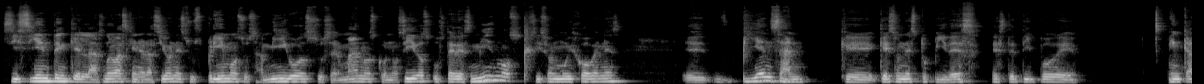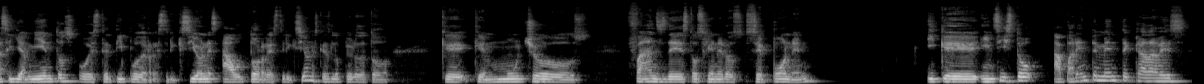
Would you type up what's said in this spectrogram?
si sienten que las nuevas generaciones, sus primos, sus amigos, sus hermanos, conocidos, ustedes mismos, si son muy jóvenes, eh, piensan que, es una estupidez este tipo de encasillamientos o este tipo de restricciones, autorrestricciones, que es lo peor de todo, que, que muchos fans de estos géneros se ponen y que, insisto, aparentemente cada vez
